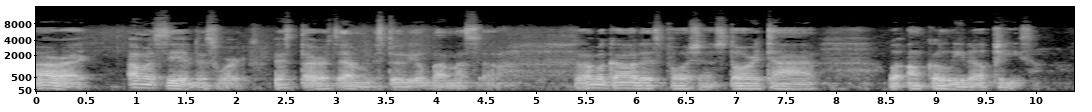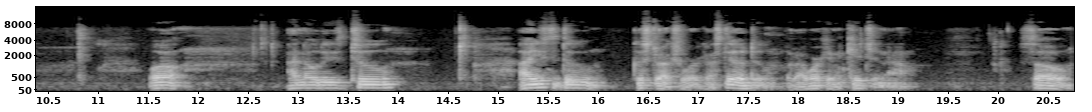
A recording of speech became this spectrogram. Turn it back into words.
All right. I'm gonna see if this works. It's Thursday. I'm in the studio by myself. So I'm gonna call this portion story time with Uncle Lita Peace. Well, I know these two. I used to do construction work. I still do, but I work in the kitchen now. So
